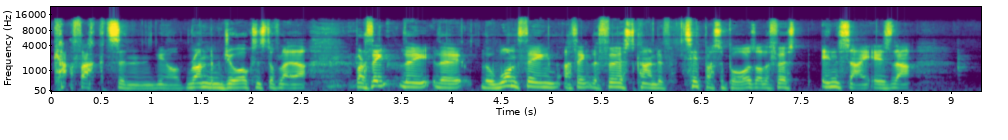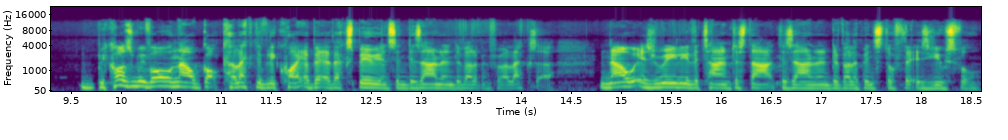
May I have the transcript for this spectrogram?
cat facts and you know random jokes and stuff like that but i think the the the one thing i think the first kind of tip i suppose or the first insight is that because we've all now got collectively quite a bit of experience in designing and developing for alexa now is really the time to start designing and developing stuff that is useful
